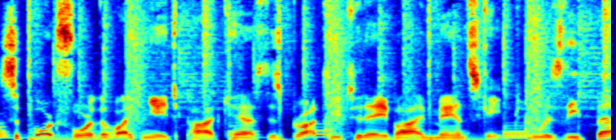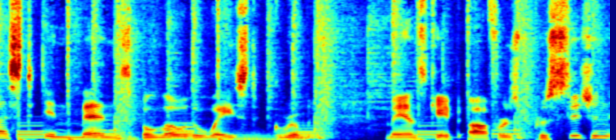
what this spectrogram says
Support for the Viking Age podcast is brought to you today by Manscaped, who is the best in men's below the waist grooming. Manscaped offers precision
